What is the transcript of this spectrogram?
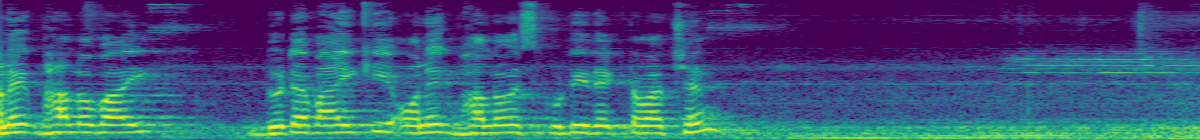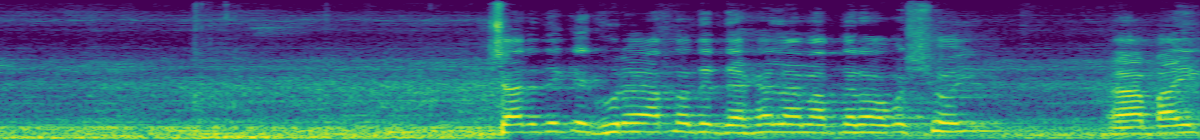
অনেক ভালো বাইক দুটা বাইকই অনেক ভালো স্কুটি দেখতে পাচ্ছেন। চারিদিকে ঘুরে আপনাদের দেখালাম, আপনারা অবশ্যই বাইক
